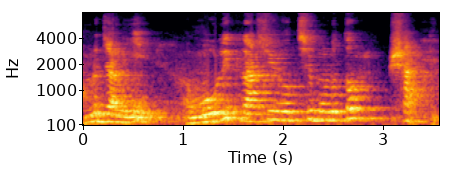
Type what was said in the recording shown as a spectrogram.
আমরা জানি, মৌলিক রাশি হচ্ছে মূলত ষাটটি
